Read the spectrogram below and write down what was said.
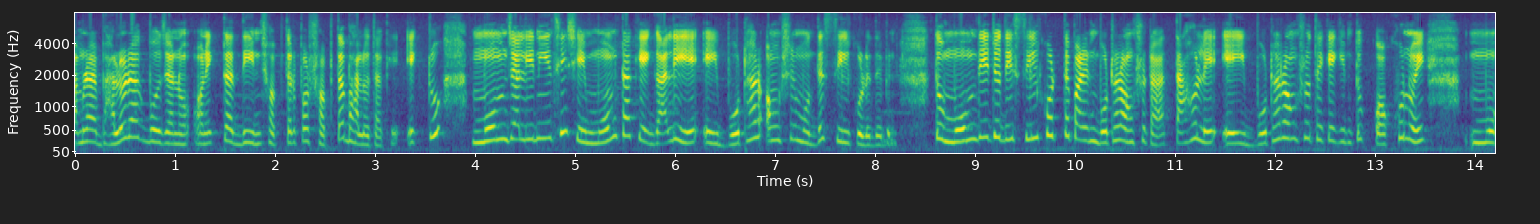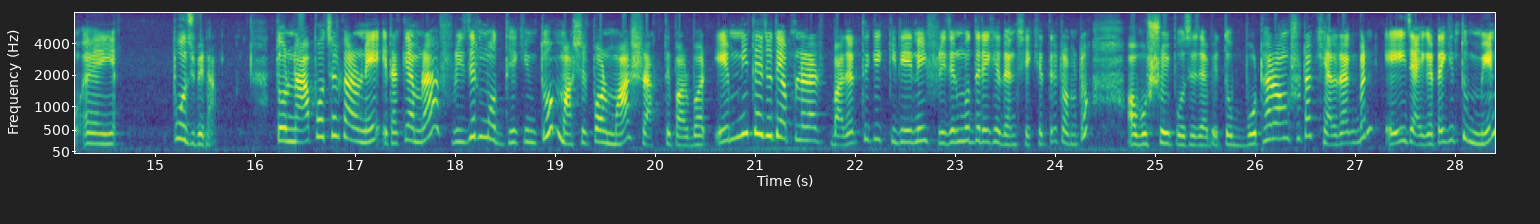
আমরা ভালো রাখব যেন অনেকটা দিন, সপ্তাহের পর সপ্তাহ ভালো থাকে। একটু মোম জ্বালিয়ে নিয়েছি, সেই মোমটাকে গালিয়ে এই বোঠার অংশের মধ্যে সিল করে দেবেন। তো মোম দিয়ে যদি সিল করতে পারেন বোঠার অংশটা, তাহলে এই বোঠার অংশ থেকে কিন্তু কখনোই পচবে না। তো না পচার কারণে এটাকে আমরা ফ্রিজের মধ্যে কিন্তু মাসের পর মাস রাখতে পারব। আর এমনিতে যদি আপনারা বাজার থেকে কিনে এনেই ফ্রিজের মধ্যে রেখে দেন, সেক্ষেত্রে টমেটো অবশ্যই পচে যাবে। তো বোঠার অংশটা খেয়াল রাখবেন, এই জায়গাটাই কিন্তু মেন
